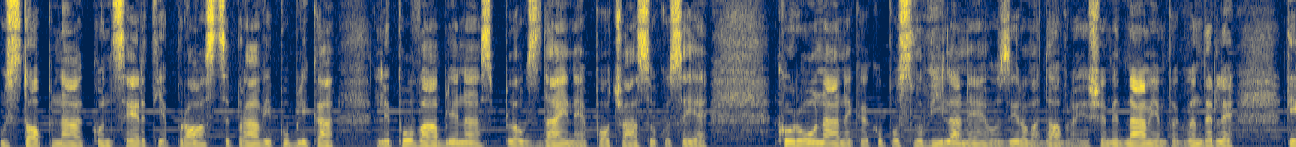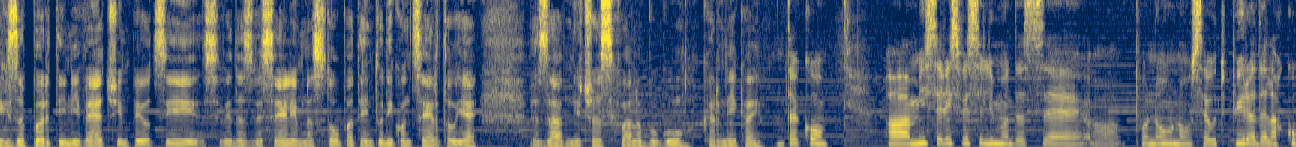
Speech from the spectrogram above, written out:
Vstop na koncert je prost, se pravi, publika lepo vabljena, sploh zdaj, ne po času, ko se je korona nekako poslovila, ne, oziroma dobro, je še med nami, ampak vendarle teh zaprti ni več in pevci, seveda, z veseljem nastopate in tudi koncertov je zadnji čas, hvala Bogu, kar nekaj. Tako. Uh, mi se res veselimo, da se uh, ponovno vse odpira, da lahko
